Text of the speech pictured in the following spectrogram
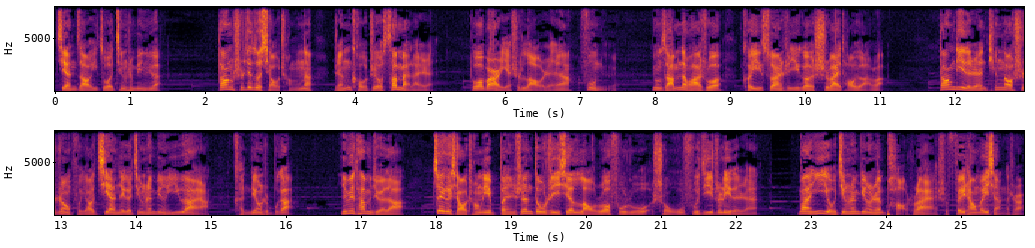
建造一座精神病院。当时这座小城呢，人口只有三百来人，多半也是老人啊、妇女。用咱们的话说，可以算是一个世外桃源了。当地的人听到市政府要建这个精神病医院啊，肯定是不干，因为他们觉得啊，这个小城里本身都是一些老弱妇孺、手无缚鸡之力的人，万一有精神病人跑出来，是非常危险的事儿，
